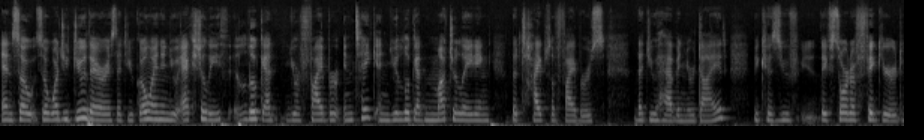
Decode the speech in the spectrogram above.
and so so what you do there is that you go in and you actually look at your fiber intake and you look at modulating the types of fibers that you have in your diet because you've they've sort of figured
